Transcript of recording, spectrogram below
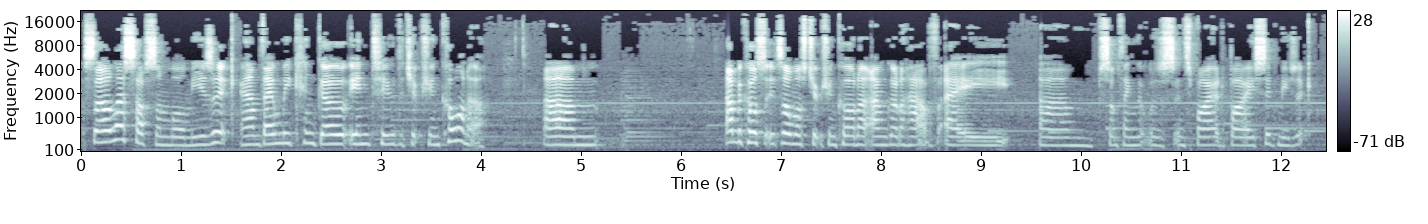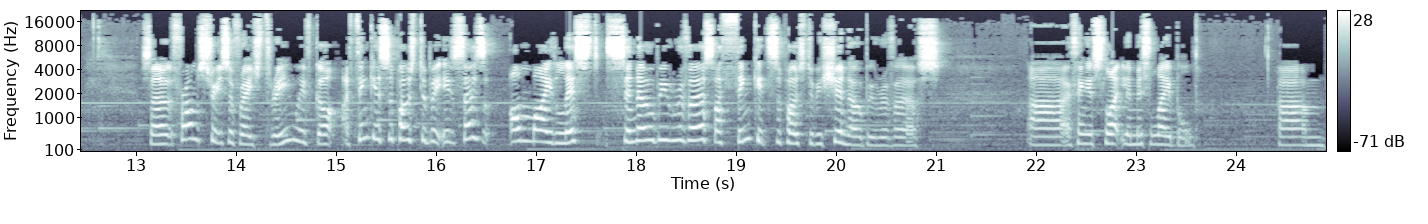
So let's have some more music, and then we can go into the Chiptune Corner. Um, and because it's almost Chiptune Corner, I'm going to have a um, something that was inspired by Sid music. So from Streets of Rage 3, we've got, I think it's supposed to be, it says on my list Shinobi Reverse. I think it's supposed to be Shinobi Reverse. Uh, I think it's slightly mislabeled. Um,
